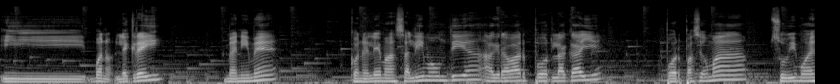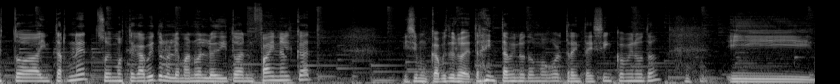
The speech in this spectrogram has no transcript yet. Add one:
Y bueno, le creí, me animé. Con el lema salimos un día a grabar por la calle, por Paseo Mada. Subimos esto a internet, subimos este capítulo. El Emanuel lo editó en Final Cut. Hicimos un capítulo de 30 minutos, me acuerdo, 35 minutos. Y,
